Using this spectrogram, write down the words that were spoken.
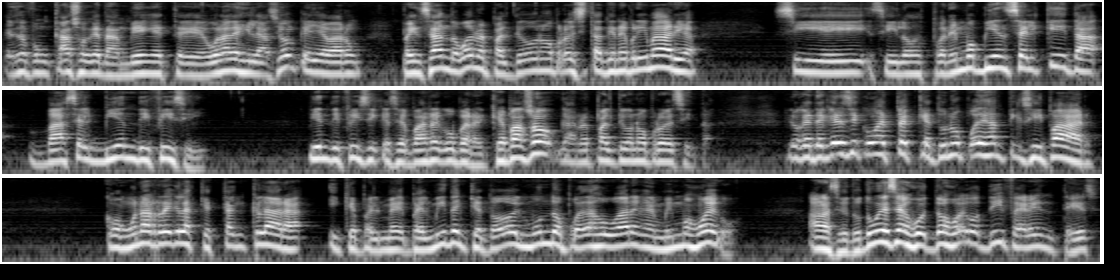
Ese fue un caso que también, este, una legislación que llevaron pensando, bueno, el Partido Nuevo Progresista tiene primaria. Si, si los ponemos bien cerquita, va a ser bien difícil. Bien difícil que se pueda recuperar. ¿Qué pasó? Ganó el Partido Nuevo Progresista. Lo que te quiero decir con esto es que tú no puedes anticipar con unas reglas que están claras y que perme- permiten que todo el mundo pueda jugar en el mismo juego. Ahora, si tú tuvieses dos juegos diferentes,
